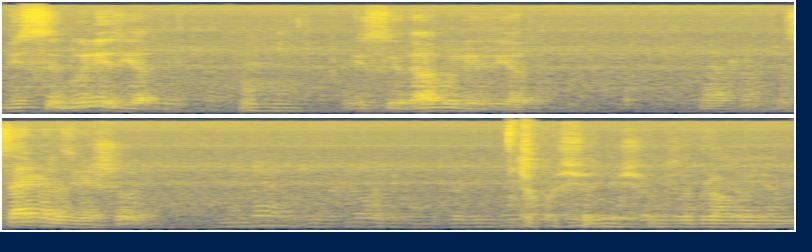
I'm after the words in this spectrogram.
Весы были изъяты? Весы, да, были изъяты? Понятно. Вы сами развешивали? Только сегодня еще забрал у Яны.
